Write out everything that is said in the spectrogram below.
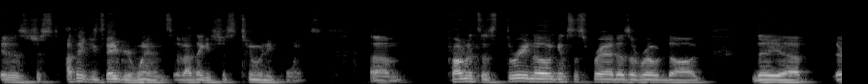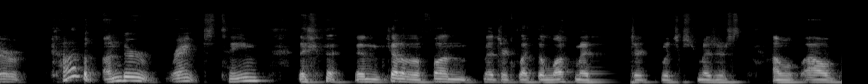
it is just I think Xavier wins, and I think it's just too many points. Um, Providence is three 0 against the spread as a road dog. They uh, they're kind of an underranked team. They and kind of a fun metric like the luck metric, which measures how, how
